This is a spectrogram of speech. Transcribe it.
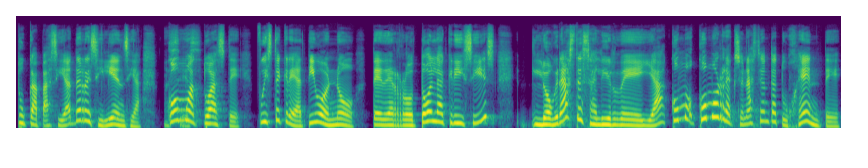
tu capacidad de resiliencia, cómo actuaste, fuiste creativo o no, te derrotó la crisis, lograste salir de ella, cómo, cómo reaccionaste ante tu gente,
